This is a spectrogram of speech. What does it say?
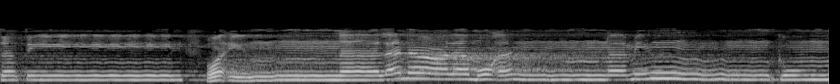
للمتقين وإنا لنعلم أن منكم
